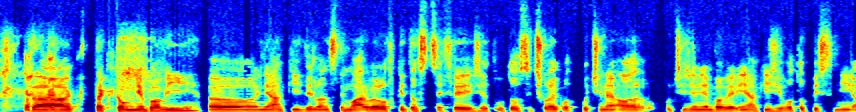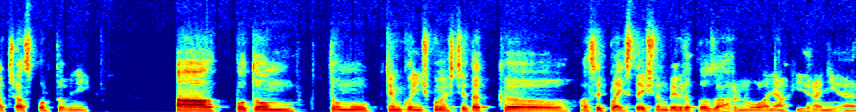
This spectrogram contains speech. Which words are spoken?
tak, tak to mě baví. Uh, nějaký tyhle ty Marvelovky, to sci-fi, že u toho si člověk odpočine, ale určitě mě baví i nějaký životopisný a třeba sportovní. A potom k tomu, k těm koníčkům ještě, tak uh, asi PlayStation bych do toho zahrnul a nějaký hraní her.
